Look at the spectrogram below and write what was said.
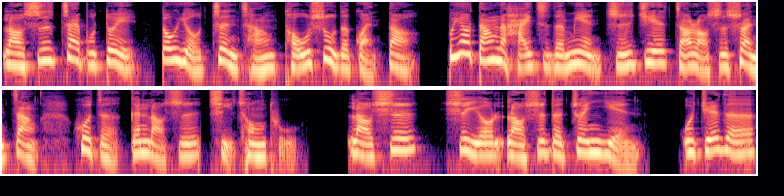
老师再不对，都有正常投诉的管道，不要当着孩子的面直接找老师算账，或者跟老师起冲突。老师是有老师的尊严，我觉得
